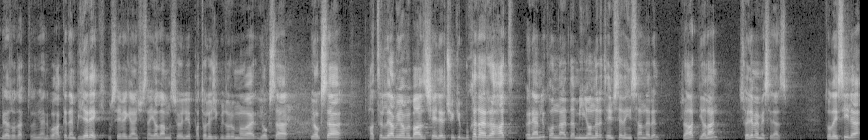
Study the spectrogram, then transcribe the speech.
biraz odaklanıyorum. Yani bu hakikaten bilerek bu seviyeye gelmiş insan yalan mı söylüyor, patolojik bir durum mu var yoksa yoksa hatırlayamıyor mu bazı şeyleri? Çünkü bu kadar rahat önemli konularda milyonları temsil eden insanların rahat yalan söylememesi lazım. Dolayısıyla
